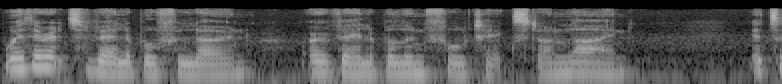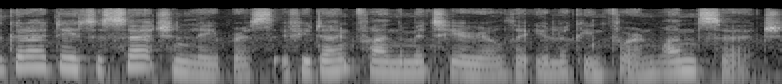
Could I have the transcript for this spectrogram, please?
whether it's available for loan or available in full text online. It's a good idea to search in Libris if you don't find the material that you're looking for in OneSearch.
